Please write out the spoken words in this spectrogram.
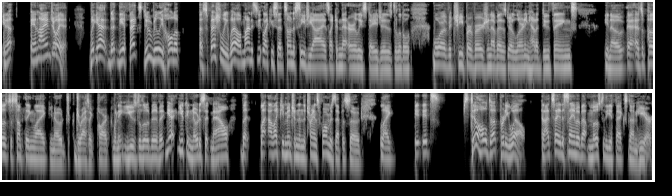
You know, and I enjoy it. But yeah, the, the effects do really hold up especially well. Minus, like you said, some of the CGI is like in that early stages, the little more of a cheaper version of as they're learning how to do things you know, as opposed to something like, you know, Jurassic Park when it used a little bit of it. Yeah, you can notice it now, but like, like you mentioned in the Transformers episode, like it, it's still holds up pretty well. And I'd say the same about most of the effects done here.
